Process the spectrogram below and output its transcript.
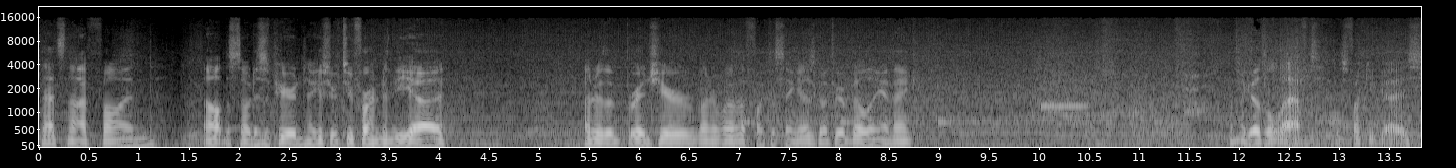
That's not fun. Oh, the snow disappeared. I guess we were too far under the, uh, under the bridge here, under whatever the fuck this thing is, going through a building, I think. I'm gonna go to the left, because fuck you guys.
